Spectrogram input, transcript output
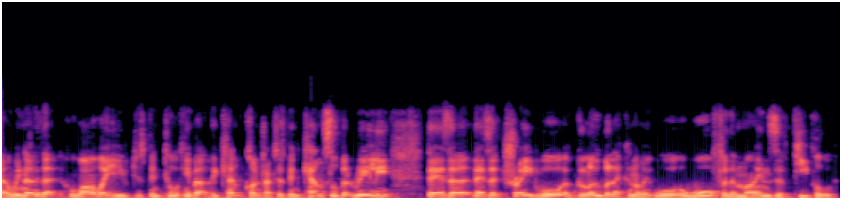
And we know that Huawei, you've just been talking about, the contract has been cancelled, but really there's a there's a trade war, a global economic war, a war for the minds of people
